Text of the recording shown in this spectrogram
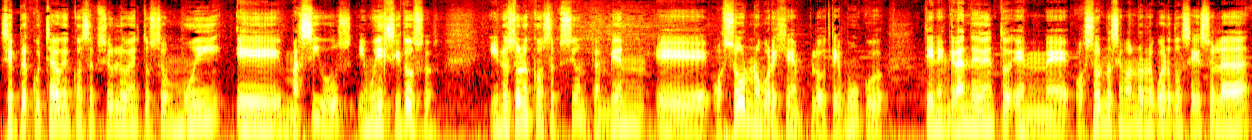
siempre he escuchado que en Concepción los eventos son muy eh, masivos y muy exitosos. Y no solo en Concepción, también eh, Osorno, por ejemplo, Temuco, tienen grandes eventos. En eh, Osorno, si mal no recuerdo, se hizo la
